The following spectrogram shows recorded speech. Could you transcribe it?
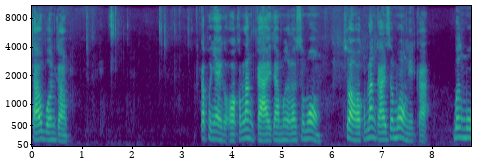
ช้าบนกับกับพ่อใหญ่ก็ออกกำลังกายจ้ามือละชั่วโมงส่วนออกกำลังกายสมองนี่กะ เบื้องมู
